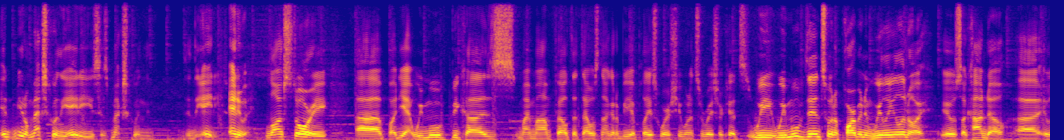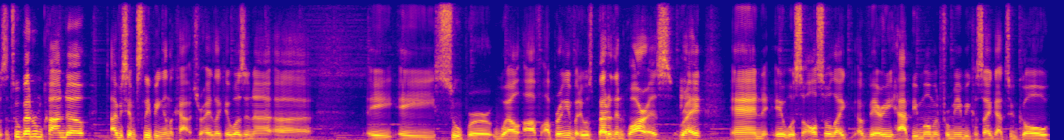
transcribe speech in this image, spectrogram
it, you know, Mexico in the 80s is Mexico in the, in the 80s. Anyway, long story. Uh, but yeah, we moved because my mom felt that that was not going to be a place where she wanted to raise her kids. We, we moved into an apartment in Wheeling, Illinois. It was a condo. Uh, it was a two-bedroom condo. Obviously, I'm sleeping on the couch, right? Like it wasn't a, a a, a super well-off upbringing, but it was better than Juarez, right? And it was also like a very happy moment for me because I got to go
